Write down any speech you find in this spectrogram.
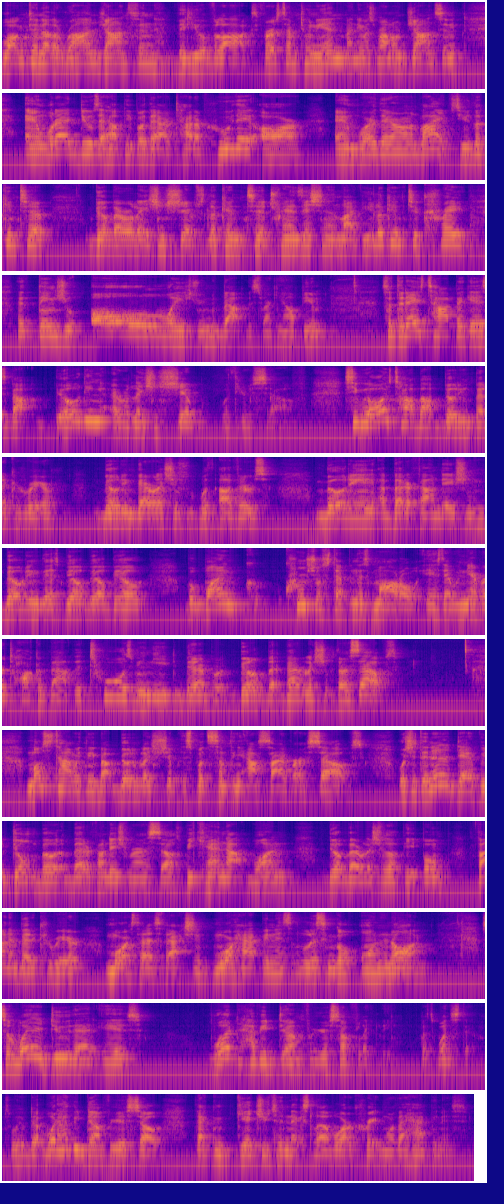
Welcome to another Ron Johnson video vlogs. First time tuning in, my name is Ronald Johnson. And what I do is I help people that are tired of who they are and where they are in life. So you're looking to build better relationships, looking to transition in life. You're looking to create the things you always dreamed about. This way I can help you. So today's topic is about building a relationship with yourself. See, we always talk about building a better career, building better relationships with others, building a better foundation, building this, build, build, build. But one crucial step in this model is that we never talk about the tools we need to build, build a better relationship with ourselves. Most of the time we think about building a relationship is with something outside of ourselves, which at the end of the day, if we don't build a better foundation for ourselves, we cannot, one, build better relationships with other people, find a better career, more satisfaction, more happiness, and the list can go on and on. So the way to do that is, what have you done for yourself lately? That's one step. So we've done, what have you done for yourself that can get you to the next level or create more of that happiness?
